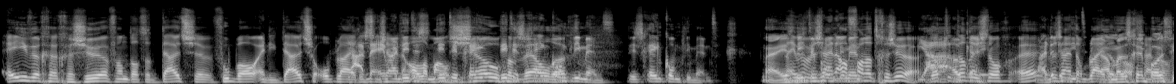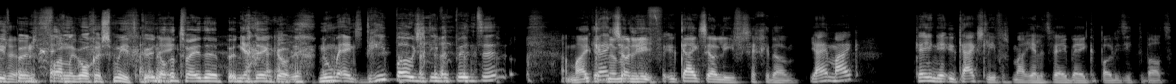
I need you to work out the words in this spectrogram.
eeuwige gezeur van dat het Duitse voetbal en die Duitse opleiders nee, zijn dit is, allemaal dit is, zo geen, dit is geen geweldig. compliment. Dit is geen compliment. Nee, is Nee, we zijn af van het gezeur. Ja, dat, dat is toch. Hè? We zijn niet- toch blij Ja, dat maar dat is geen positief punt van Roger Smit. Kun je nog een tweede punt bedenken? Noem eens drie positieve punten. U Mike heeft kijkt zo lief. U kijkt zo lief, zeg je dan. Jij, Mike? Ken je niet? U kijkt zo lief als Marielle Tweebeke politiek debat.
